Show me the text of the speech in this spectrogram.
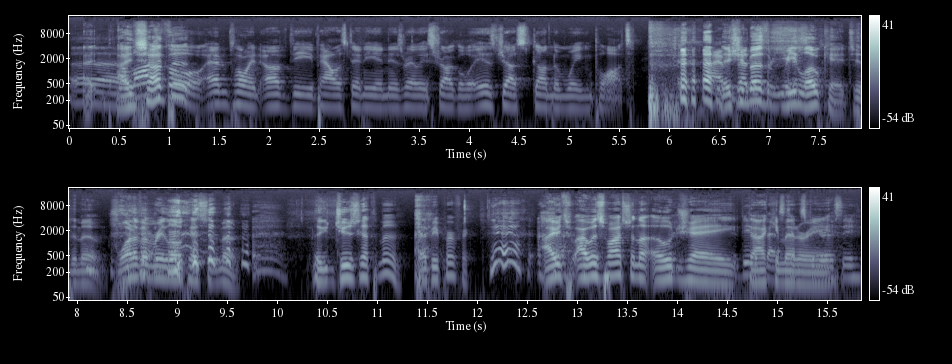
Uh, the I shot the. logical endpoint of the Palestinian-Israeli struggle is just Gundam Wing plot. They should both relocate to the moon. One of them relocates to the moon. The Jews got the moon. That'd be perfect. Yeah. I, I was watching the OJ Be the best documentary. conspiracy.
